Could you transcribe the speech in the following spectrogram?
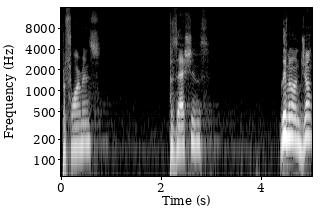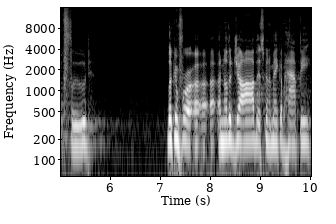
performance, possessions. living on junk food, looking for a, a, another job that's going to make them happy,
